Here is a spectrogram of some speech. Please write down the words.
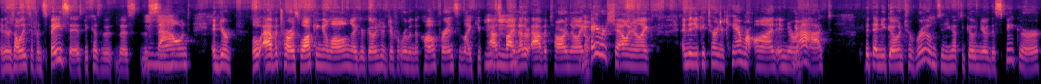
and there's all these different spaces because the, the, the mm-hmm. sound, and you're little avatars walking along, like you're going to a different room in the conference, and like you pass mm-hmm. by another avatar, and they're like, yep. "Hey, Rachelle," and you're like, and then you could turn your camera on, interact, yep. but then you go into rooms and you have to go near the speaker,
